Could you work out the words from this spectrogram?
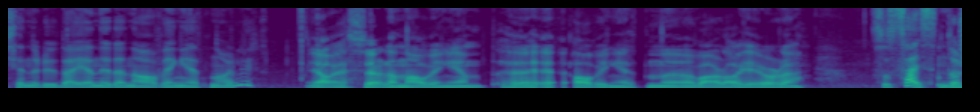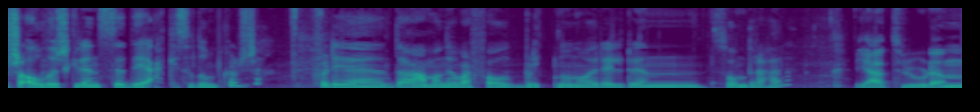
Kjenner du deg igjen i denne avhengigheten nå, eller? Ja, jeg ser den avhengigheten, avhengigheten hver dag. Jeg gjør det. Så 16 års aldersgrense, det er ikke så dumt, kanskje? For da er man jo i hvert fall blitt noen år eldre enn Sondre her. Jeg tror den,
